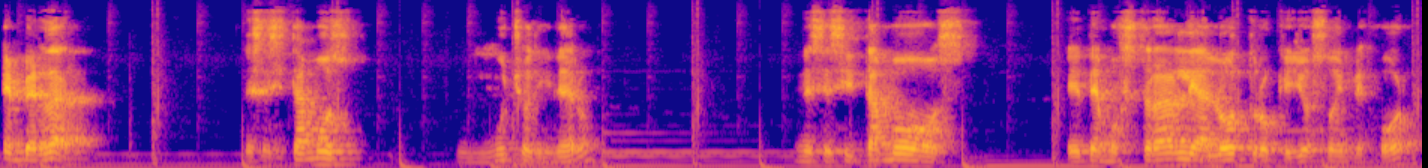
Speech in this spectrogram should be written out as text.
En verdad, necesitamos mucho dinero, necesitamos eh, demostrarle al otro que yo soy mejor,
